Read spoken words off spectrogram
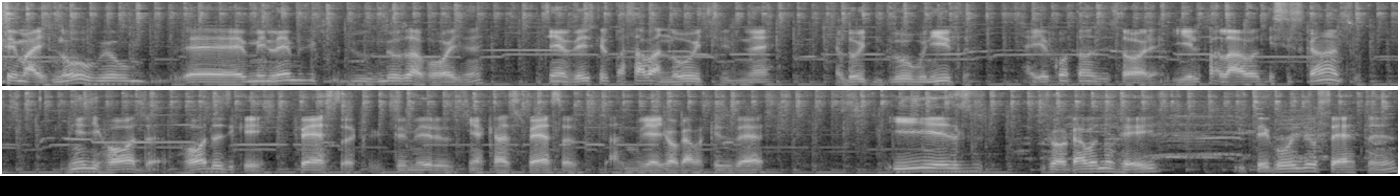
Ser mais novo, eu, é, me lembro de- dos meus avós, né? Tinha vezes que ele passava a noite, né? A noite lua bonita, aí ele contando as histórias. E ele falava desses cantos, vinha de roda. Roda de quê? Festa. Primeiro tinha aquelas festas, as mulheres jogavam aqueles versos. E eles jogavam no rei e pegou e deu certo, né?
